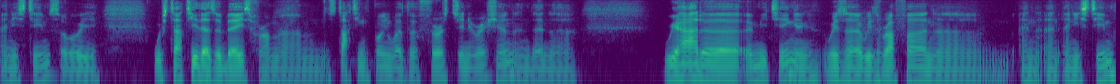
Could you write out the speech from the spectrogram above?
and his team. So we we started as a base from um, starting point was the first generation, and then uh, we had a, a meeting with uh, with Rafa and, uh, and, and, and his team,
